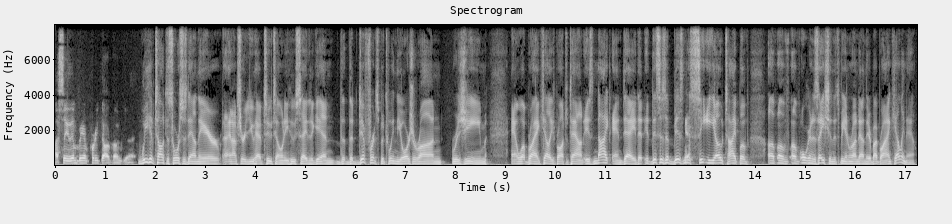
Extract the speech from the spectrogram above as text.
I see them being pretty doggone good. We have talked to sources down there, and I'm sure you have too, Tony, who say that again the, the difference between the Orgeron regime and what Brian Kelly's brought to town is night and day. That it, this is a business yeah. CEO type of, of, of, of organization that's being run down there by Brian Kelly now.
